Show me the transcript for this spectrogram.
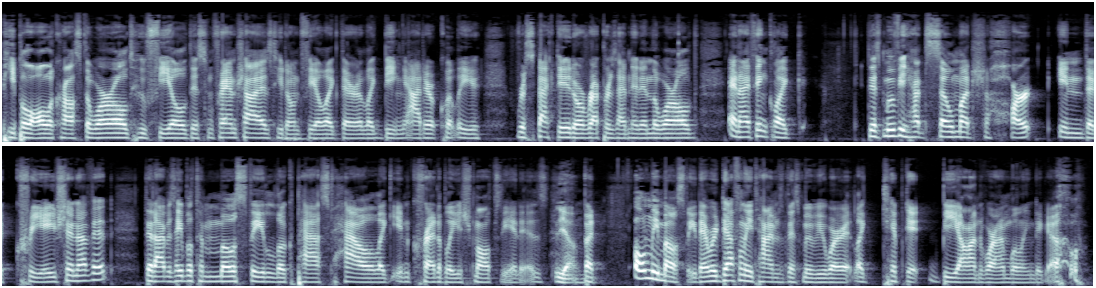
people all across the world who feel disenfranchised, who don't feel like they're like being adequately respected or represented in the world. And I think like this movie had so much heart in the creation of it that I was able to mostly look past how like incredibly schmaltzy it is. Yeah. But only mostly. There were definitely times in this movie where it like tipped it beyond where I'm willing to go.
